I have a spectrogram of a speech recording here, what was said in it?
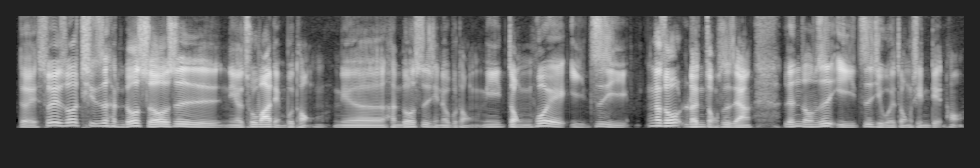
对，所以说其实很多时候是你的出发点不同，你的很多事情都不同，你总会以自己，应该说人总是这样，人总是以自己为中心点吼，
